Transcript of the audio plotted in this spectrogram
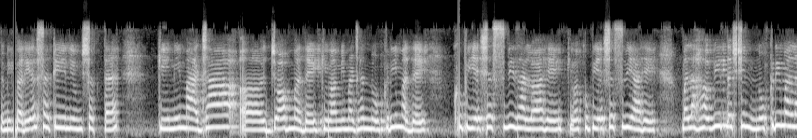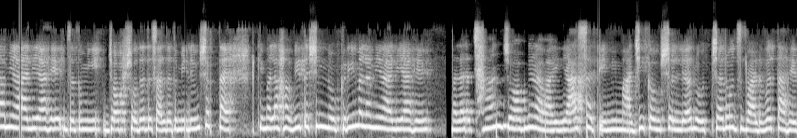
तुम्ही करिअरसाठी लिहू शकताय की मी माझ्या जॉबमध्ये किंवा मी माझ्या नोकरीमध्ये खूप यशस्वी झालो आहे किंवा खूप यशस्वी आहे. मला हवी तशी नोकरी मला मिळाली आहे. जर तुम्ही जॉब शोधत असाल तर तुम्ही लिहू शकताय की मला हवी तशी नोकरी मला मिळाली आहे. मला छान जॉब मिळावा यासाठी मी माझी कौशल्य रोजच्या रोज वाढवत आहेत.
